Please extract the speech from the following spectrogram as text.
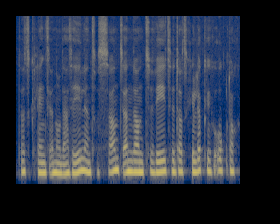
dat klinkt inderdaad heel interessant. En dan te weten dat gelukkig ook nog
